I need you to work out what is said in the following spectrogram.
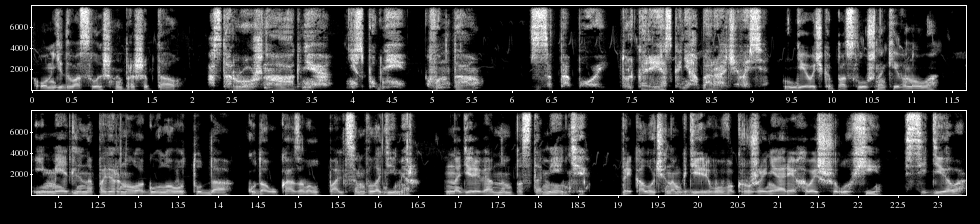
он едва слышно прошептал. «Осторожно, Агния, не спугни, вон там, за тобой, только резко не оборачивайся». Девочка послушно кивнула и медленно повернула голову туда, куда указывал пальцем Владимир. На деревянном постаменте, приколоченном к дереву в окружении ореховой шелухи, сидела,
